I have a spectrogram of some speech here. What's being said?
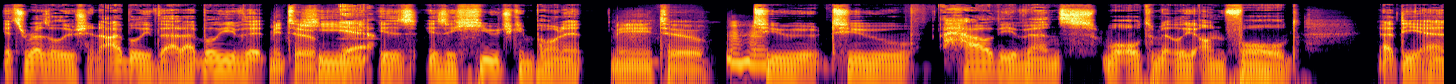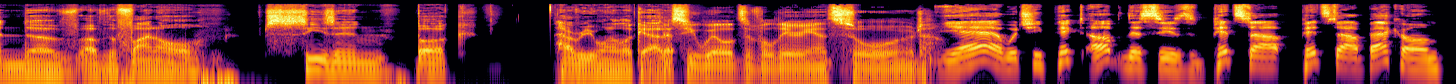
its resolution. I believe that. I believe that Me too. he Yeah. is is a huge component Me too. Mhm. to to how the events will ultimately unfold at the end of of the final season book however you want to look at it Yes, he wields a Valyrian sword. Yeah, which he picked up this season. Pit stop, pit stop, back home.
